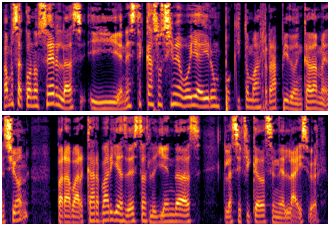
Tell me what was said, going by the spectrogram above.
Vamos a conocerlas y en este caso sí me voy a ir un poquito más rápido en cada mención para abarcar varias de estas leyendas clasificadas en el iceberg.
